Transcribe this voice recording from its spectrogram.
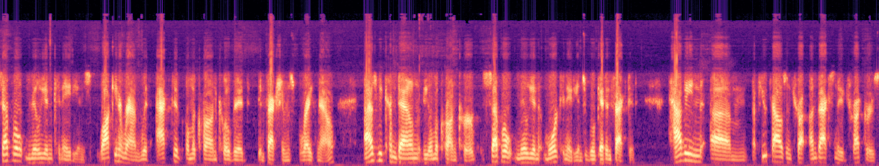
several million Canadians walking around with active Omicron COVID infections right now. As we come down the Omicron curve, several million more Canadians will get infected having um, a few thousand unvaccinated truckers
